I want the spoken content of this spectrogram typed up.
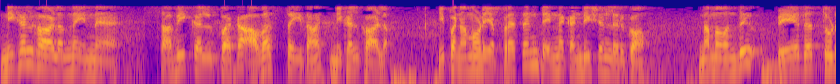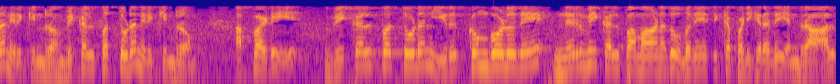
நிகழ்காலம்னா என்ன? சவிகல்பக அவஸ்தை தான் நிகழ்காலம். இப்ப நம்முடைய பிரசன்ட் என்ன கண்டிஷன்ல இருக்கோம்? நம்ம வந்து பேதத்துடன் இருக்கின்றோம் விகல்பத்துடன் இருக்கின்றோம். அப்படி விகல்பத்துடன் இருக்கும் பொழுதே நிர்விகல்பமானது உபதேசிக்கப்படுகிறது என்றால்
